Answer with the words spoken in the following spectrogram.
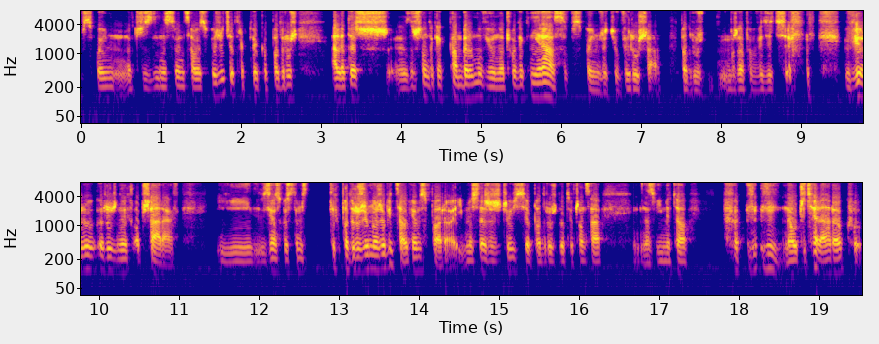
w swoim, znaczy z jednej strony całe swoje życie traktuję jako podróż, ale też e, zresztą tak jak Campbell mówił, no człowiek nie raz w swoim życiu wyrusza podróż, można powiedzieć, w wielu różnych obszarach. I w związku z tym tych podróży może być całkiem sporo. I myślę, że rzeczywiście podróż dotycząca, nazwijmy to, nauczyciela roku,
